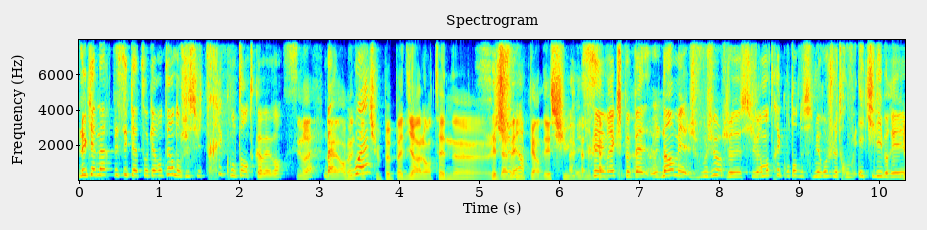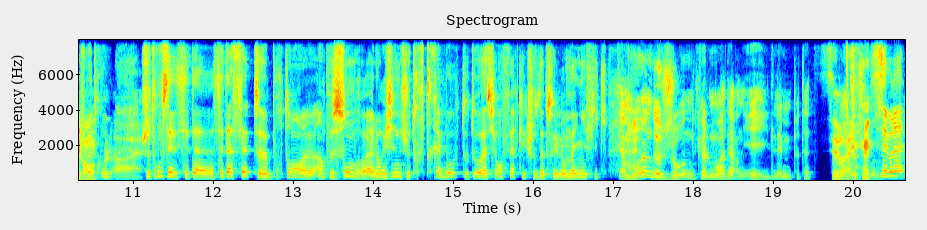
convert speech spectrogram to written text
le canard PC 441, dont je suis très contente quand même. hein. C'est vrai? Bah, Bah, En même ouais. temps, tu peux pas dire à l'antenne. euh, C'est de la je suis merde. hyper déçu. C'est vrai que je peux pas. Non, mais je vous jure, je suis vraiment très contente de ce numéro. Je le trouve Il équilibré. Je le trouve. cool. Ah ouais. Je trouve cet, cet, euh, asset euh, pourtant euh, un peu sombre à l'origine, je le trouve très beau. Toto a su en faire quelque chose d'absolument magnifique. Il y a moins de jaune que le mois dernier. Il aime peut-être. C'est vrai. C'est vrai.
